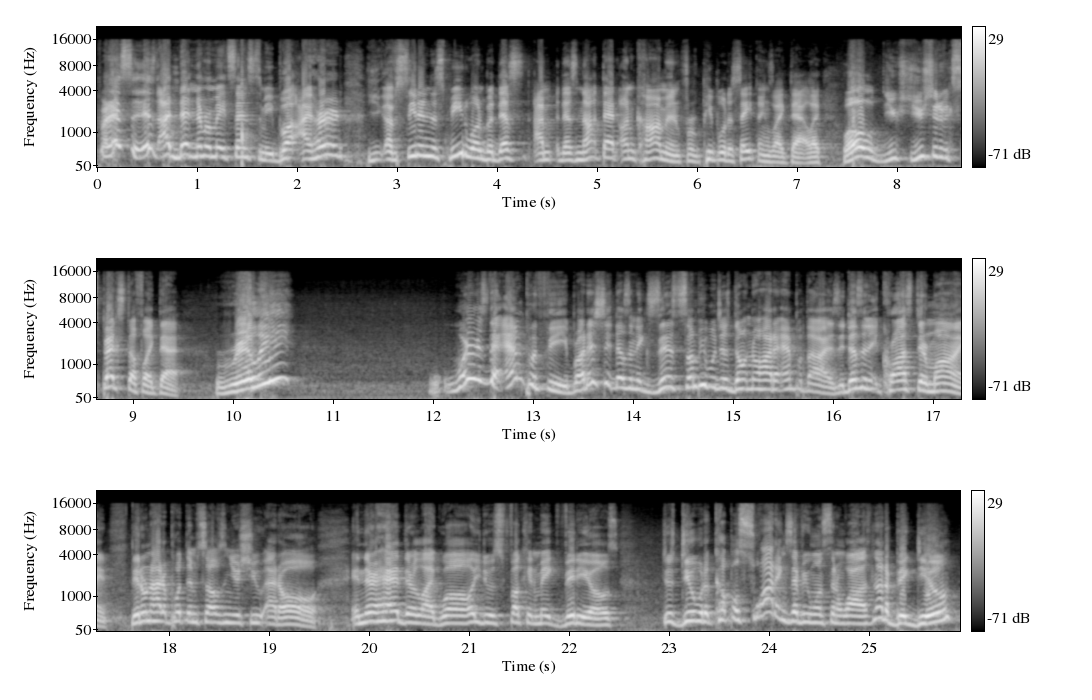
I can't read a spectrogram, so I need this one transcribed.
But that's, that's I, that never made sense to me. But I heard I've seen it in the speed one, but that's I'm, that's not that uncommon for people to say things like that. Like, well, you you should expect stuff like that. Really? Where is the empathy, bro? This shit doesn't exist. Some people just don't know how to empathize. It doesn't cross their mind. They don't know how to put themselves in your shoe at all. In their head, they're like, well, all you do is fucking make videos. Just deal with a couple swattings every once in a while. It's not a big deal.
